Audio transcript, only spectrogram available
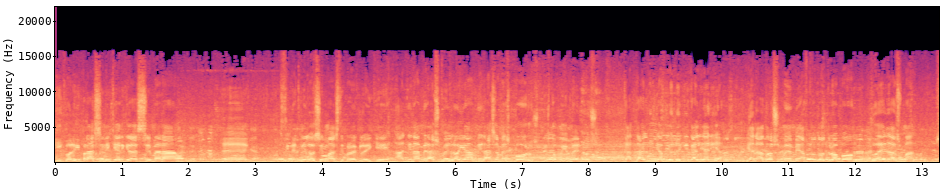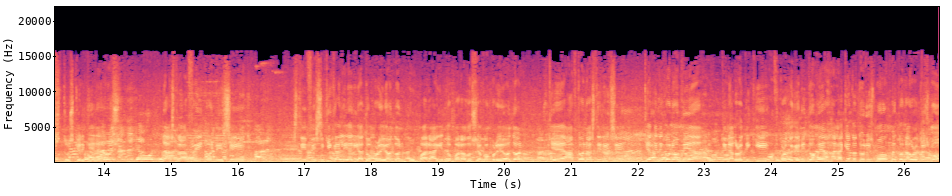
Ε, η Κολέγη Πράσινη Κέρκυρα σήμερα ε, στην εκδήλωσή μας στην προεκλογική αντί να μοιράσουμε λόγια, μοιράσαμε σπόρους πιστοποιημένους κατάλληλους για βιολογική καλλιέργεια για να δώσουμε με αυτόν τον τρόπο το έλασμα στους Κερκυραίους να στραφεί το νησί στη φυσική καλλιέργεια των προϊόντων που παράγει των παραδοσιακών προϊόντων και αυτό να στηρίξει και την οικονομία, την αγροτική, την πρωτογενή τομέα αλλά και τον τουρισμό με τον αγροτισμό.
